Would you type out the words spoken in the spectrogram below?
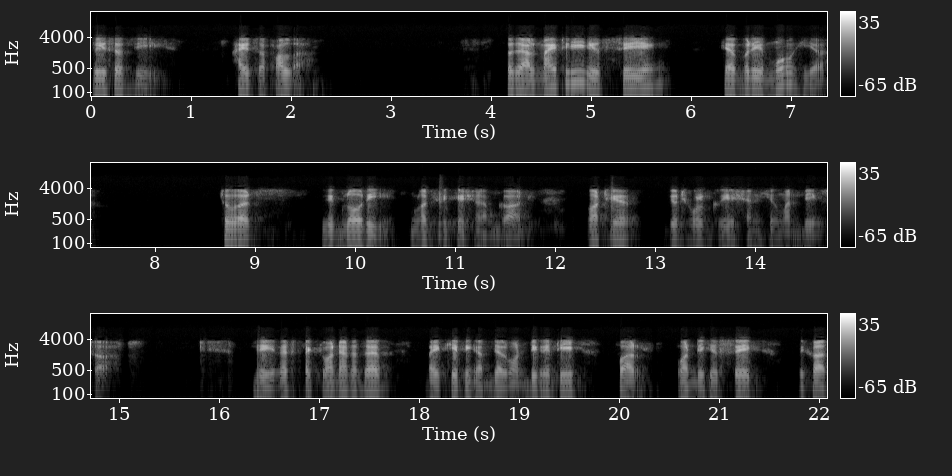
pleases the eyes of Allah. So the Almighty is seeing every move here towards the glory, glorification of God. What a beautiful creation human beings are. They respect one another by keeping up their own dignity for only His sake because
